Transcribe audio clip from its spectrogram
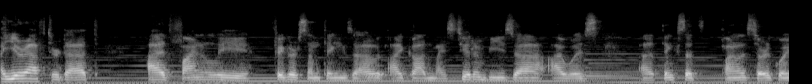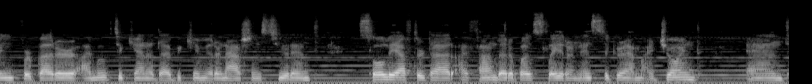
A year after that, I had finally figured some things out. I got my student visa. I was uh, things that finally started going for better. I moved to Canada, I became an international student. Slowly after that, I found out about Slate on Instagram. I joined, and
